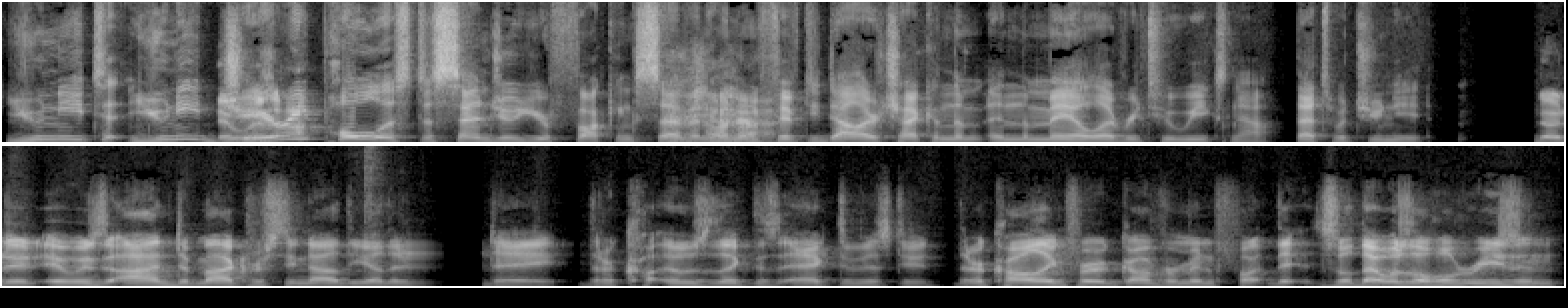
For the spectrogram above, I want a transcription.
You need to. You need It was- Jerry Polis to send you your fucking seven hundred fifty dollar check in the in the mail every two weeks. Now that's what you need. No, dude, it was on Democracy Now the other day. They're ca- it was like this activist dude. They're calling for a government fund. they- So that was the whole reason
